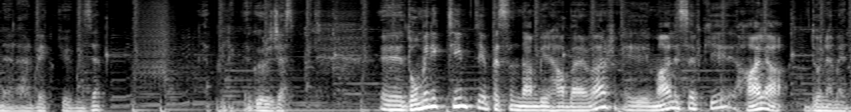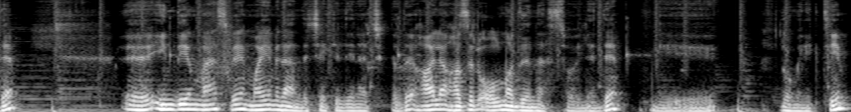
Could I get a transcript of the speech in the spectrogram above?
Neler bekliyor bize. Hep birlikte göreceğiz. E, Dominic Thiem cephesinden bir haber var. E, maalesef ki hala dönemedi. E, Indian Wells ve Miami'den de çekildiğini açıkladı. Hala hazır olmadığını söyledi. E, Dominic Thiem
